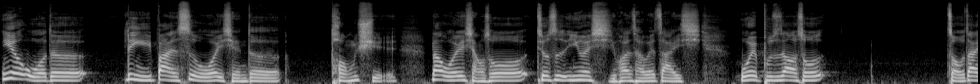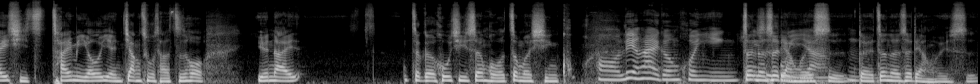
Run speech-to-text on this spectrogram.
因为我的另一半是我以前的同学，那我也想说，就是因为喜欢才会在一起。我也不知道说走在一起柴米油盐酱醋茶之后，原来这个夫妻生活这么辛苦哦。恋爱跟婚姻真的是两回事，对，真的是两回事。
